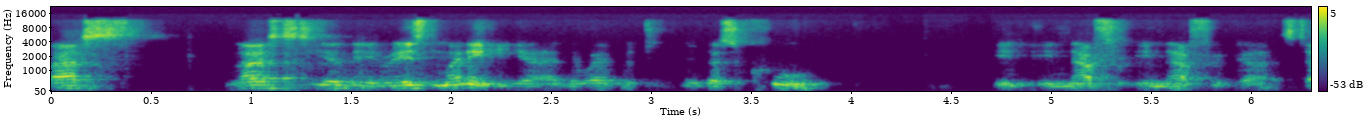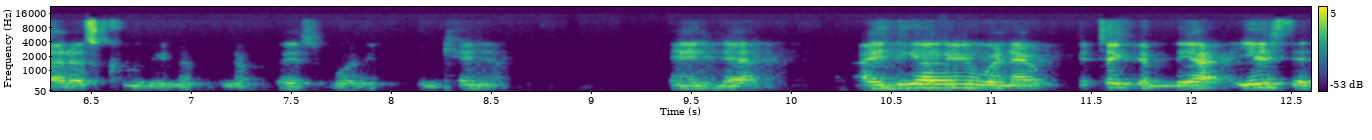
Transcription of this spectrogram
Last last year they raised money here and they were able to build a school in, in, Af in Africa, start a school in a, in a place in Kenya. And uh, ideally, when I take them there, yes, the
